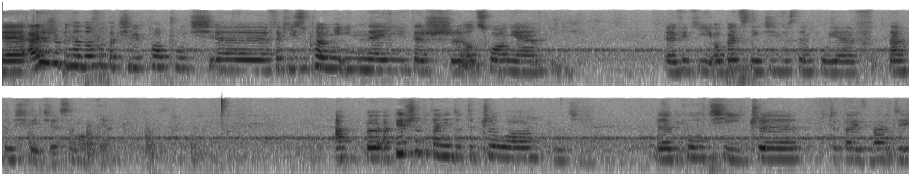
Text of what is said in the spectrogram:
E, ale żeby na nowo tak siebie poczuć e, w takiej zupełnie innej też e, odsłonie, e, w jakiej obecnie gdzieś występuje w tamtym świecie samotnie. A, a pierwsze pytanie dotyczyło e, płci. Czy Czy to jest bardziej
